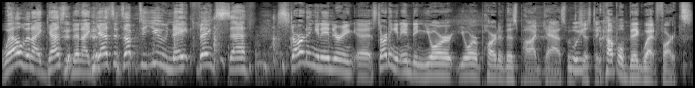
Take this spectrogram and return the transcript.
Well, then I guess then I guess it's up to you, Nate. Thanks, Seth. Starting and ending, uh, starting and ending your your part of this podcast with We- just a couple big wet farts.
